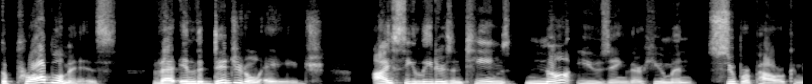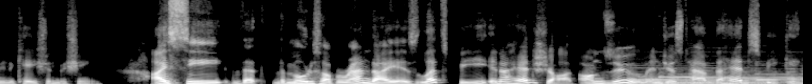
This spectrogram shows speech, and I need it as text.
the problem is that in the digital age, I see leaders and teams not using their human superpower communication machine. I see that the modus operandi is let's be in a headshot on Zoom and just have the head speaking,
